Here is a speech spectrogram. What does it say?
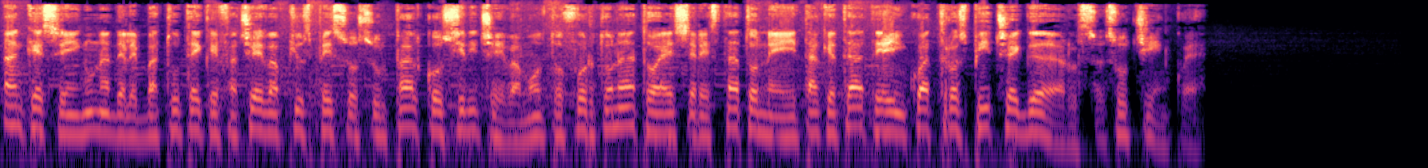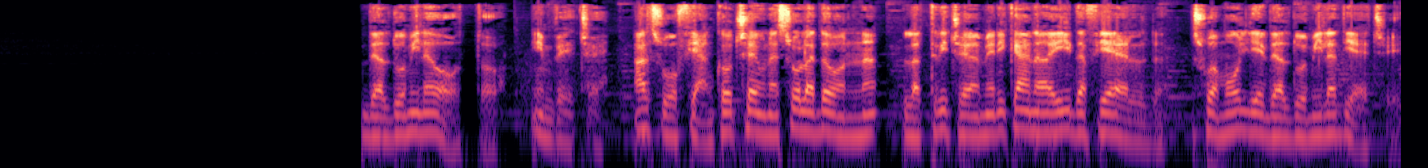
anche se in una delle battute che faceva più spesso sul palco si diceva molto fortunato a essere stato nei Tachetate e in 4 Spice Girls su 5. Dal 2008, invece, al suo fianco c'è una sola donna, l'attrice americana Aida Field, sua moglie dal 2010.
